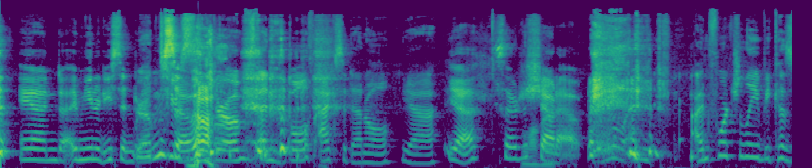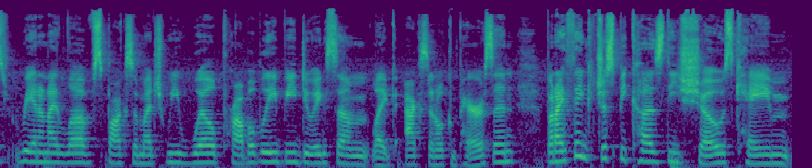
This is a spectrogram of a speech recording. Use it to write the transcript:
and Immunity Syndrome. Two So syndromes and both accidental. Yeah. yeah, so just Love shout it. out. Unfortunately, because Rhianna and I love Spock so much, we will probably be doing some like accidental comparison. But I think just because these shows came,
